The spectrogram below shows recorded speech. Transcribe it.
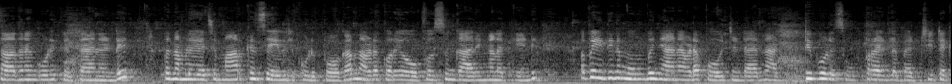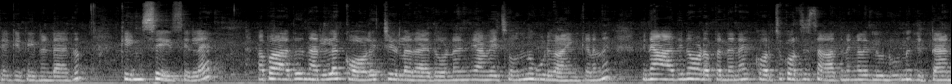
സാധനം കൂടി കിട്ടാനുണ്ട്. അപ്പം നമ്മൾ വിചാരിച്ച മാർക്ക് ആൻഡ് സേവിൽ കൂടി പോകാം. അവിടെ കുറേ ഓഫേഴ്സും കാര്യങ്ങളൊക്കെ ഉണ്ട്. അപ്പോൾ ഇതിനു മുമ്പ് ഞാൻ അവിടെ പോയിട്ടുണ്ടായിരുന്നു. അടിപൊളി സൂപ്പർ ആയിട്ടുള്ള സൂപ്പറായിട്ടുള്ള ബെഡ്ഷീറ്റൊക്കെ കിട്ടിയിട്ടുണ്ടായിരുന്നു കിങ് സൈസിലെ അപ്പോൾ അത് നല്ല ക്വാളിറ്റി ഉള്ളതായതുകൊണ്ട് ഞാൻ വെച്ച് ഒന്നുകൂടി വാങ്ങിക്കണമെന്ന്. പിന്നെ അതിനോടൊപ്പം തന്നെ കുറച്ച് കുറച്ച് സാധനങ്ങൾ ലുലുന്ന് കിട്ടാൻ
